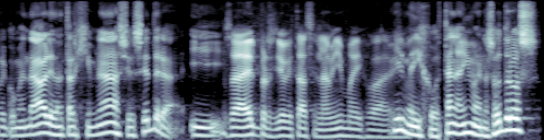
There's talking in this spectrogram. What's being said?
recomendables, donde está el gimnasio, etcétera. Y, O sea, él percibió que estabas en la misma y dijo, y él me dijo, está en la misma de nosotros,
